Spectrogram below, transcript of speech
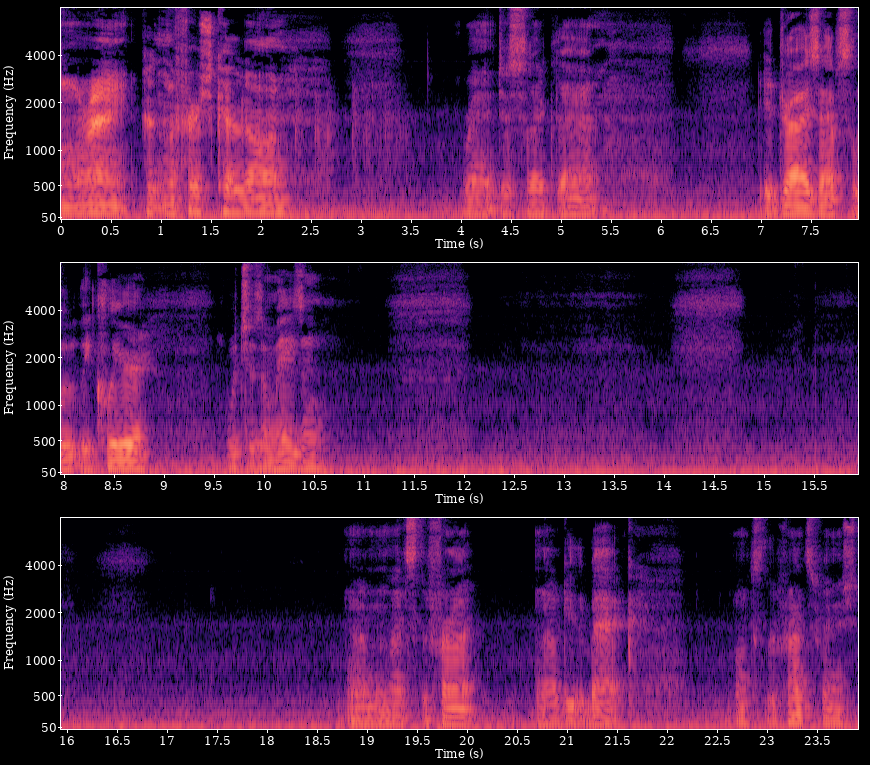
All right, putting the first coat on. right, just like that. It dries absolutely clear, which is amazing. And that's the front, and I'll do the back once the front's finished.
